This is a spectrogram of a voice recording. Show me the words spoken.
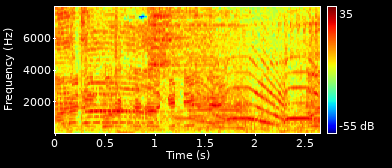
माना की गोरक्षा दल की टीम ने दो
